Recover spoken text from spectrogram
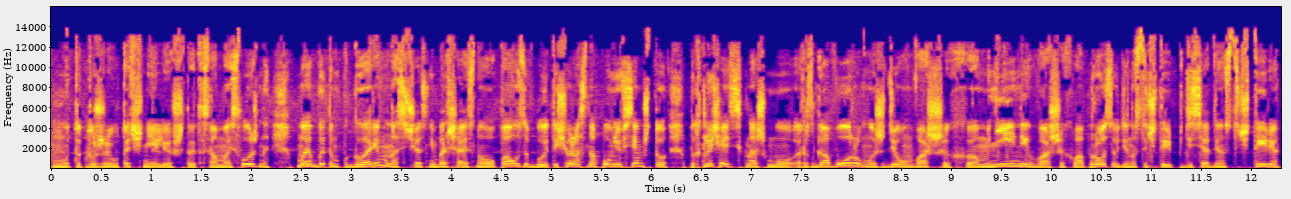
мы тут уже уточнили, что это самое сложное. Мы об этом поговорим. У нас сейчас небольшая снова пауза будет. Еще раз напомню всем, что подключайтесь к нашему разговору. Мы ждем ваших э, мнений, ваших вопросов. 94 50 94.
